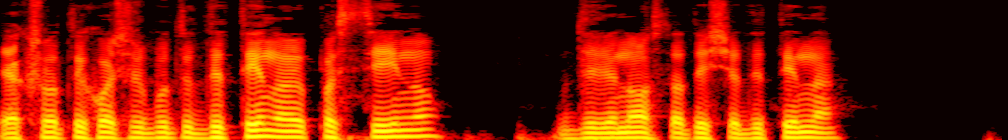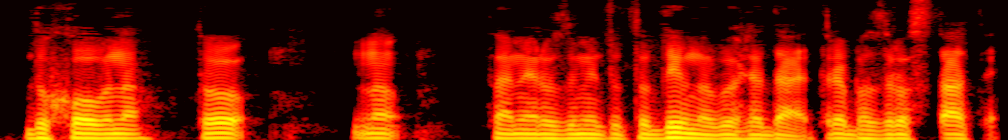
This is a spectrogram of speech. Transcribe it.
Якщо ти хочеш бути дитиною постійно, в 90 ти ще дитина духовна, то, ну, самі розумієте, то дивно виглядає, треба зростати.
